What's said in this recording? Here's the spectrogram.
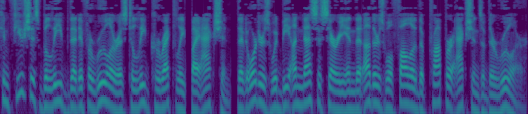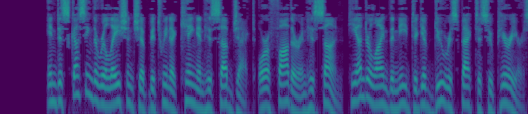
Confucius believed that if a ruler is to lead correctly, by action, that orders would be unnecessary and that others will follow the proper actions of their ruler. In discussing the relationship between a king and his subject or a father and his son, he underlined the need to give due respect to superiors.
